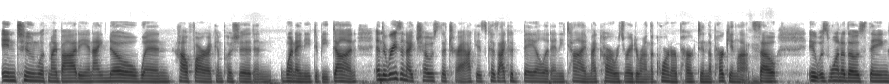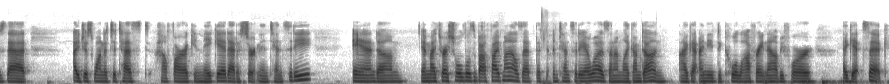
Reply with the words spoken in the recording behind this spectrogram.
in tune with my body and I know when how far I can push it and when I need to be done. And the reason I chose the track is cuz I could bail at any time. My car was right around the corner parked in the parking lot. Mm-hmm. So it was one of those things that I just wanted to test how far I can make it at a certain intensity and um and my threshold was about 5 miles at the intensity I was and I'm like I'm done. I got I need to cool off right now before I get sick.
